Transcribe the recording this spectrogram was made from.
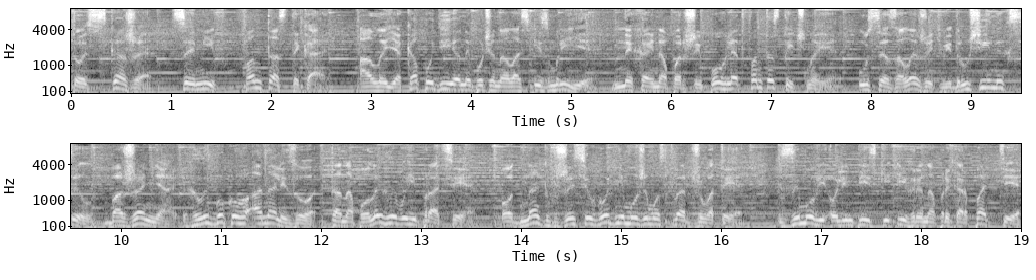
Хтось скаже, це міф, фантастика. Але яка подія не починалась із мрії? Нехай на перший погляд фантастичної. Усе залежить від рушійних сил, бажання, глибокого аналізу та наполегливої праці. Однак вже сьогодні можемо стверджувати, зимові Олімпійські ігри на Прикарпатті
